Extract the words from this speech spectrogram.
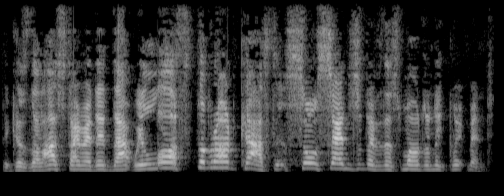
because the last time I did that, we lost the broadcast. It's so sensitive, this modern equipment.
